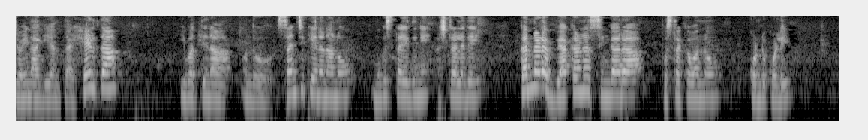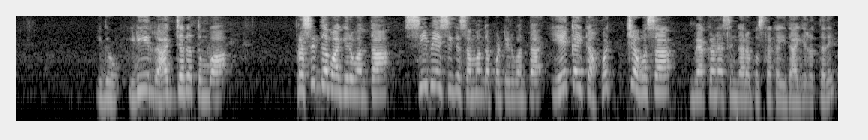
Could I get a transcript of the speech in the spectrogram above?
ಜಾಯಿನ್ ಆಗಿ ಅಂತ ಹೇಳ್ತಾ ಇವತ್ತಿನ ಒಂದು ಸಂಚಿಕೆಯನ್ನು ನಾನು ಮುಗಿಸ್ತಾ ಇದ್ದೀನಿ. ಅಷ್ಟಲ್ಲದೆ ಕನ್ನಡ ವ್ಯಾಕರಣ ಸಿಂಗಾರ ಪುಸ್ತಕವನ್ನು ಕೊಂಡುಕೊಳ್ಳಿ. ಇದು ಇಡೀ ರಾಜ್ಯದ ತುಂಬ ಪ್ರಸಿದ್ಧವಾಗಿರುವಂಥ, ಸಿ ಬಿ ಎಸ್ ಸಿಗೆ ಸಂಬಂಧಪಟ್ಟಿರುವಂಥ ಏಕೈಕ ಹೊಚ್ಚ ಹೊಸ ವ್ಯಾಕರಣ ಸಿಂಗಾರ ಪುಸ್ತಕ ಇದಾಗಿರುತ್ತದೆ.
